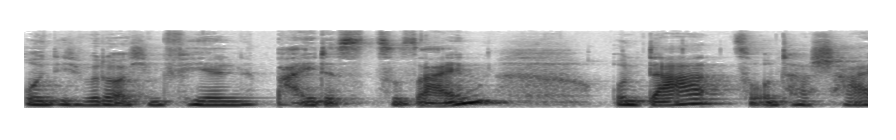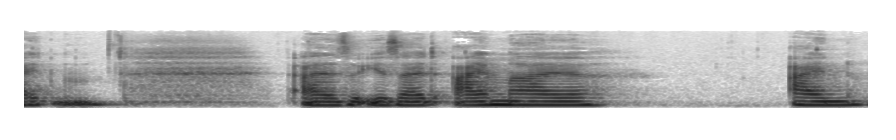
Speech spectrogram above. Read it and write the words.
Und ich würde euch empfehlen, beides zu sein und da zu unterscheiden. Also ihr seid einmal ein,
